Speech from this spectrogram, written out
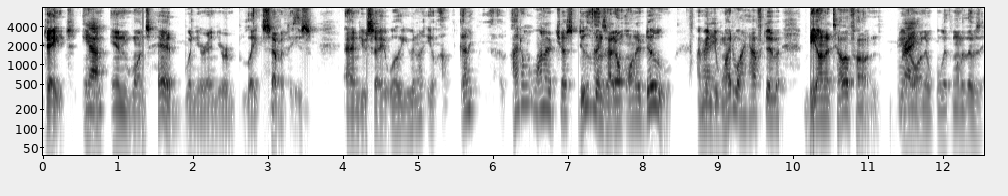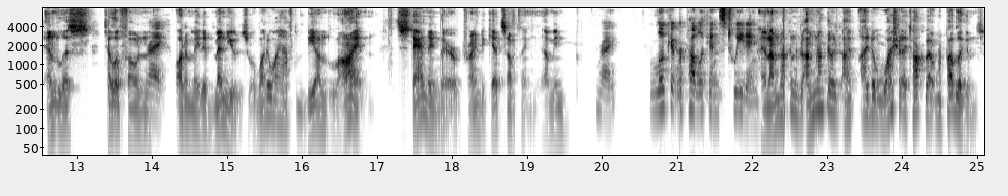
date in Yeah. in one's head when you're in your late seventies, and you say, "Well, you know, you got I don't want to just do things I don't want to do. I mean, do, why do I have to be on a telephone? You know, on a, with one of those endless telephone Right. automated menus, or why do I have to be online, standing there trying to get something? I mean, Right. Look at Republicans tweeting. and I'm not going to. I'm not going to. I, don't. Why should I talk about Republicans?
